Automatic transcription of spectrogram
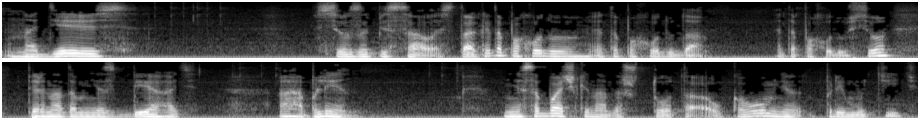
Надеюсь, все записалось. Так, это походу, это походу, да. Это походу все. Теперь надо мне сбегать. А, блин. Мне собачки надо что-то. А у кого мне примутить?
